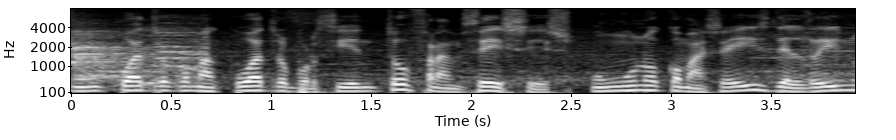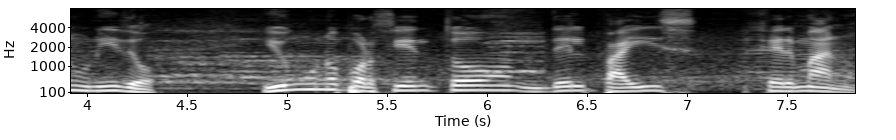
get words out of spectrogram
un 4,4% franceses, un 1,6% del Reino Unido y un 1% del país germano.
